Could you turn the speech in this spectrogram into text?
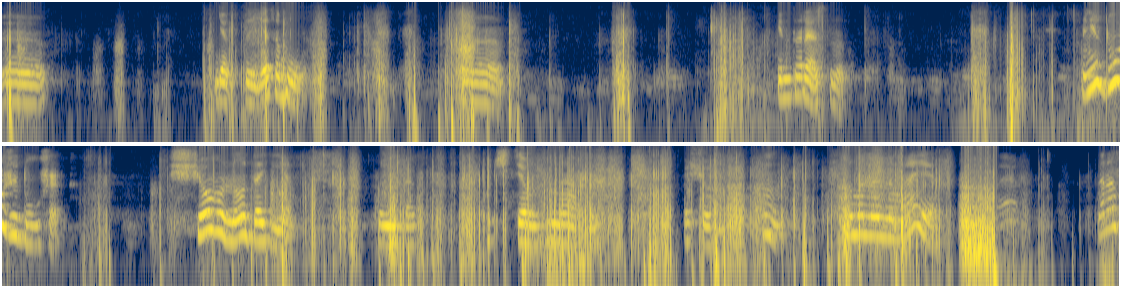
Е, як це? Я забула. Е, інтересно. Мені дуже-дуже. Що воно дає? Мені так хочеться знати. А що? Хм. У мене немає. Зараз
